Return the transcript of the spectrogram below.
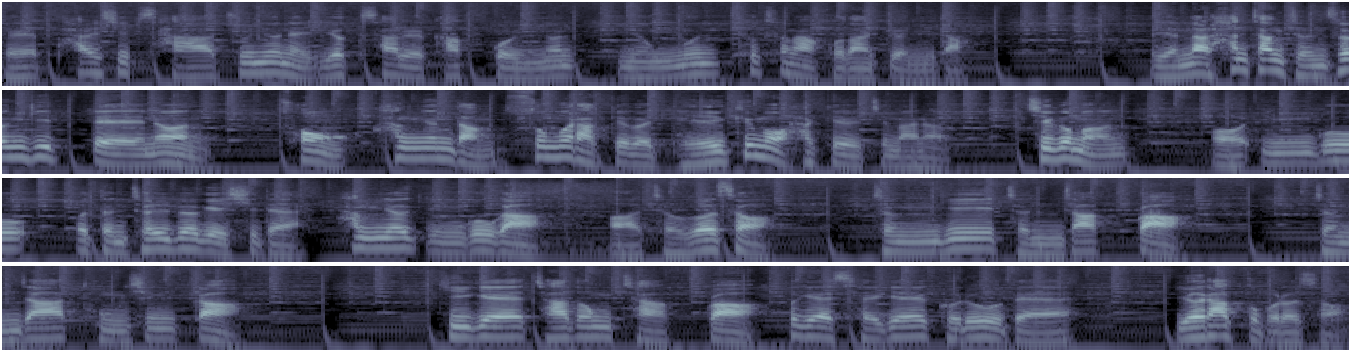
제84주년의 역사를 갖고 있는 명문 특성화고등학교입니다. 옛날 한창 전성기 때는 총 학년당 20학교의 대규모 학교였지만 지금은 어, 인구 어떤 절벽의 시대, 학력 인구가 어, 적어서 전기 전자과, 전자통신과, 기계 자동차과 크게 세개 그룹의 열학급으로서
